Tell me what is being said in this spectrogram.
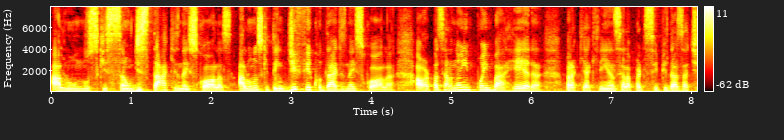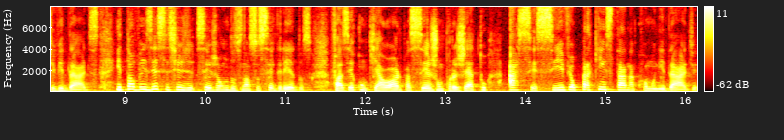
alunos que são destaques nas escolas, alunos que têm dificuldades na escola. A Orpas ela não impõe barreira para que a criança ela participe das atividades. E talvez esse seja um dos nossos segredos, fazer com que a Orpas seja um projeto acessível para quem está na comunidade,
